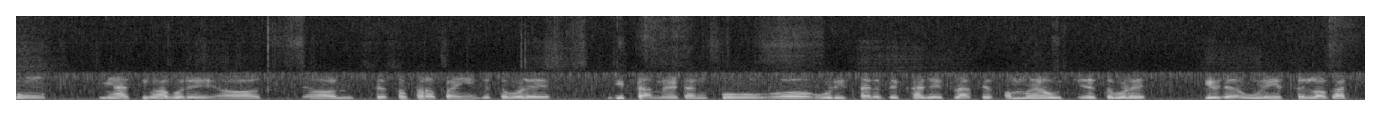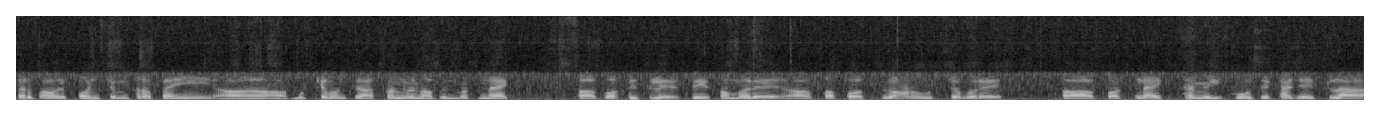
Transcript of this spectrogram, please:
भाव शेष थर पर जो गीता मेहटा को देखा जाता से समय हूँ जो दुई हजार उन्नीस लगातार भाव में पंचम थर पर मुख्यमंत्री आसन नवीन पट्टनायक बसी समय शपथ ग्रहण उत्सव में पट्टनायक फैमिली को देखा जाता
